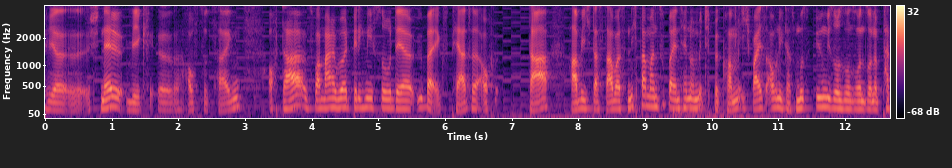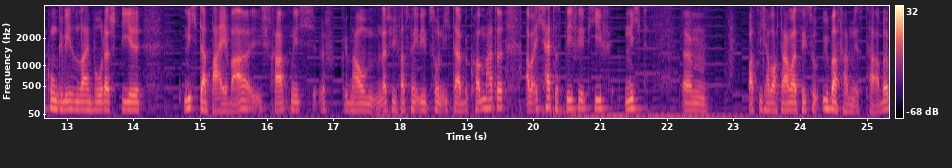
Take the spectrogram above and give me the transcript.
hier äh, Schnellweg äh, aufzuzeigen. Auch da, Super Mario World, bin ich nicht so der Überexperte. Auch da habe ich das damals nicht bei meinem Super Nintendo mitbekommen. Ich weiß auch nicht, das muss irgendwie so, so, so, so eine Packung gewesen sein, wo das Spiel nicht dabei war. Ich frage mich äh, genau natürlich, was für eine Edition ich da bekommen hatte, aber ich hatte es definitiv nicht. Ähm, was ich aber auch damals nicht so übervermisst habe.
